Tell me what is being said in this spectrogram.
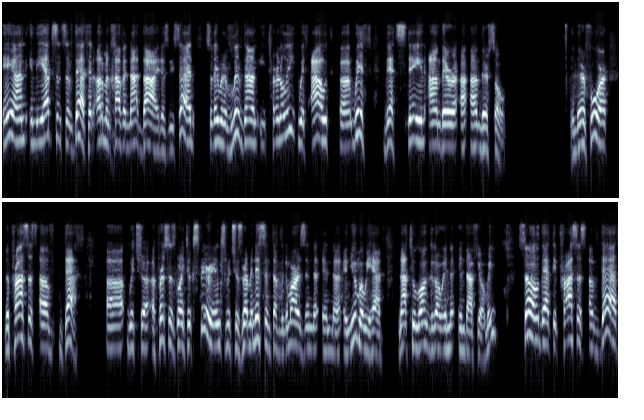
and in the absence of death, had Adam and Chava not died, as we said, so they would have lived on eternally without, uh, with that stain on their uh, on their soul. And therefore, the process of death uh, which uh, a person is going to experience, which is reminiscent of the Gemaras in in uh, in Yuma we had not too long ago in in Daf Yomi, so that the process of death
